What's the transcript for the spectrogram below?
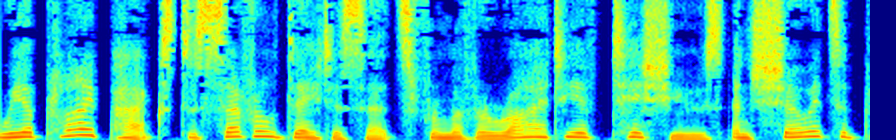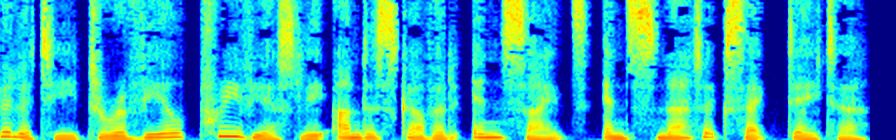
We apply PACS to several datasets from a variety of tissues and show its ability to reveal previously undiscovered insights in snATAC-seq data.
